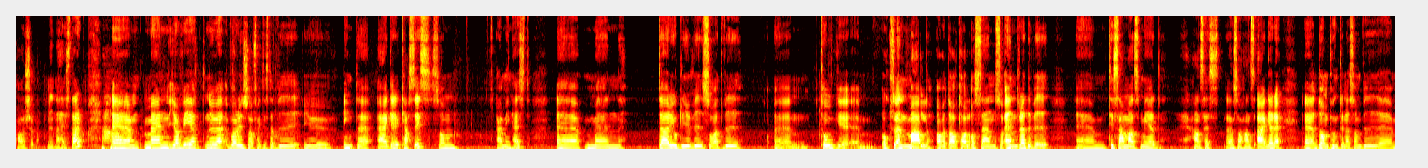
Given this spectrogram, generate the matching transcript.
har köpt mina hästar. Eh, men jag vet, nu var det ju så faktiskt att vi ju inte äger Cassis som är min häst. Eh, men där gjorde ju vi så att vi eh, tog eh, också en mall av ett avtal och sen så ändrade vi eh, tillsammans med hans, häst, alltså hans ägare eh, de punkterna som vi eh,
